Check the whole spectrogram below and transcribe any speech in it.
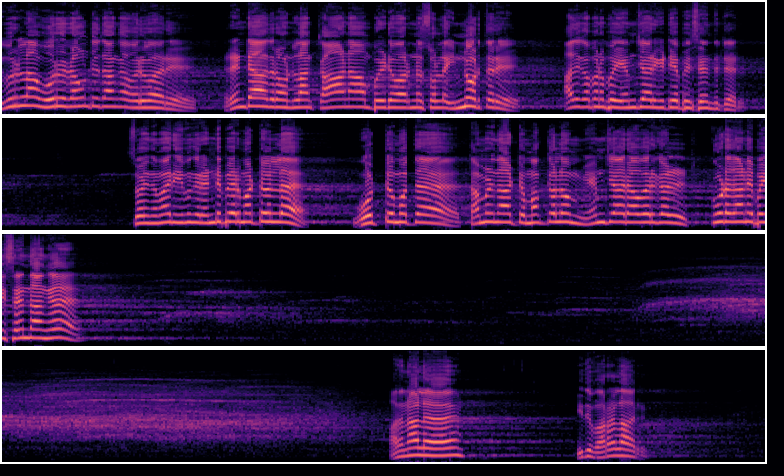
இவரெல்லாம் ஒரு ரவுண்டு தாங்க வருவார். ரெண்டாவது ரவுண்ட்லாம் காணாமல் போயிடுவார்னு சொல்ல இன்னொருத்தர். அதுக்கப்புறம் போய் எம்ஜிஆர் கிட்டே போய் சேர்ந்துட்டார். ஸோ இந்த மாதிரி இவங்க ரெண்டு பேர் மட்டும் இல்லை ஒட்டுமொத்த தமிழ்நாட்டு மக்களும் எம்ஜிஆர் அவர்கள் கூட தானே போய் சேர்ந்தாங்க. அதனால் இது வரலாறு.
